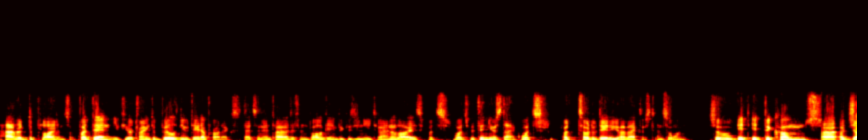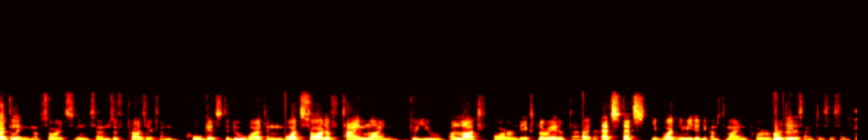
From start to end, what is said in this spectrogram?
have it deployed and so on. But then if you're trying to build new data products, that's an entire different ballgame because you need to analyze what's what's within your stack, what's what sort of data you have access to, and so on. So it, it becomes uh, a juggling of sorts in terms of projects and who gets to do what and what sort of timeline do you allot for the explorative task. Right? That's that's what immediately comes to mind for, for data scientists. Mm-hmm.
